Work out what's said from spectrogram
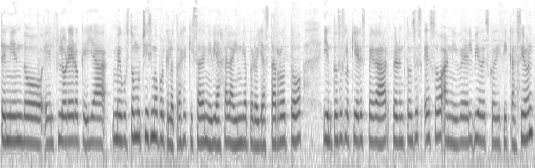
teniendo el florero que ya me gustó muchísimo porque lo traje quizá de mi viaje a la India, pero ya está roto y entonces lo quieres pegar, pero entonces eso a nivel biodescodificación,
